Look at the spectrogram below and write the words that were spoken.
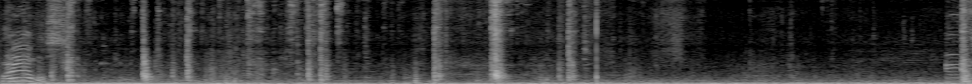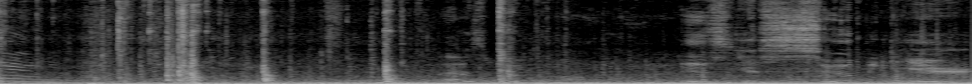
Whales. That was a big one. It's just soupy here.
